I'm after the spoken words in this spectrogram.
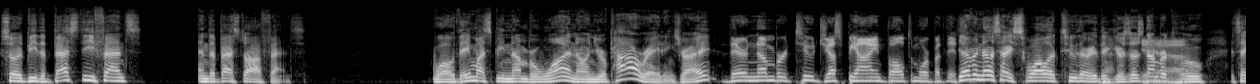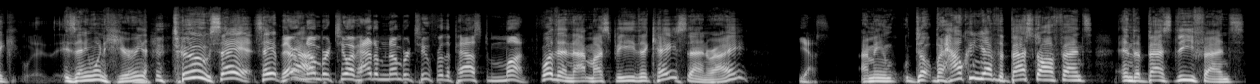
So it'd be the best defense and the best offense. Well, they must be number one on your power ratings, right? They're number two, just behind Baltimore. But You ever notice how he swallowed two there? He goes, there's number Yeah. two. It's like, is anyone hearing that? two, say it. Say it. they're proud. number two. I've had them number two for the past month. Well, then that must be the case, then, right? Yes. I mean, do- but how can you have the best offense and the best defense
